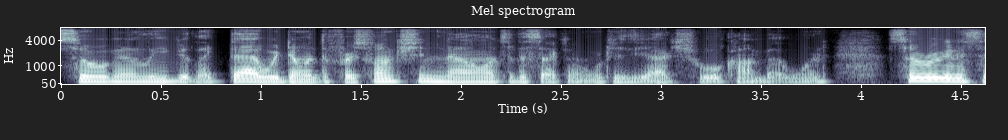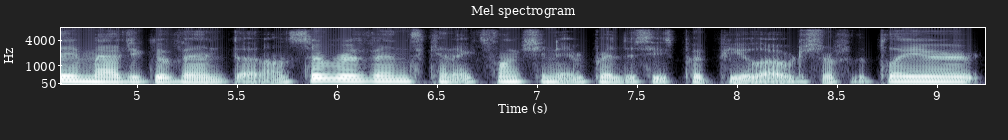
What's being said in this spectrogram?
so we're going to leave it like that. We're done with the first function. Now onto the second, which is the actual combat one. So we're going to say magic event on server event connect function in parentheses put PLR register for the player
